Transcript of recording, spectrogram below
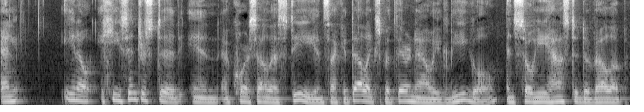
And you know, he's interested in, of course, LSD and psychedelics, but they're now illegal. And so he has to develop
